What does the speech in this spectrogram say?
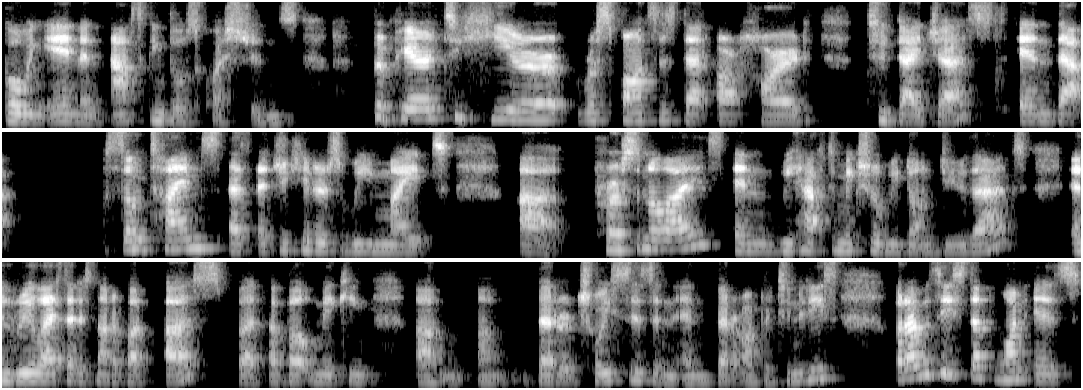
going in and asking those questions, prepared to hear responses that are hard to digest, and that sometimes as educators we might uh, personalize, and we have to make sure we don't do that and realize that it's not about us, but about making um, um, better choices and, and better opportunities. But I would say step one is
